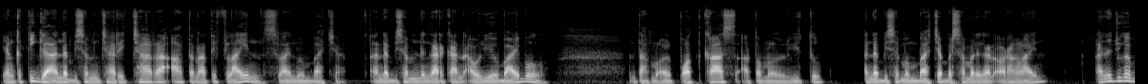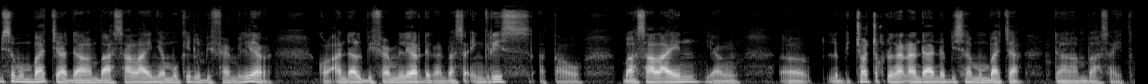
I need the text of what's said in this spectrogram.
Yang ketiga, Anda bisa mencari cara alternatif lain selain membaca. Anda bisa mendengarkan audio Bible, entah melalui podcast atau melalui YouTube. Anda bisa membaca bersama dengan orang lain. Anda juga bisa membaca dalam bahasa lain yang mungkin lebih familiar. Kalau Anda lebih familiar dengan bahasa Inggris atau bahasa lain yang uh, lebih cocok dengan Anda, Anda bisa membaca dalam bahasa itu.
